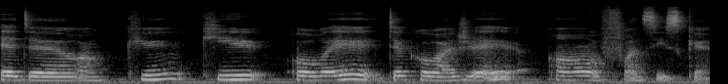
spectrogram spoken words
et de rancune qui aurait découragé un franciscain.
